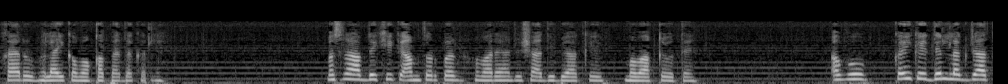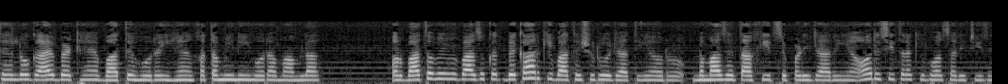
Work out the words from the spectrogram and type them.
خیر اور بھلائی کا موقع پیدا کر لیں۔ مثلا آپ دیکھیے کہ عام طور پر ہمارے یہاں جو شادی بیاہ کے مواقع ہوتے ہیں، اب وہ کئی کئی دن لگ جاتے ہیں، لوگ آئے بیٹھے ہیں، باتیں ہو رہی ہیں، ختم ہی نہیں ہو رہا معاملہ، اور باتوں میں بھی بعض اوقات بیکار کی باتیں شروع ہو جاتی ہیں اور نمازیں تاخیر سے پڑھی جا رہی ہیں، اور اسی طرح کی بہت ساری چیزیں۔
